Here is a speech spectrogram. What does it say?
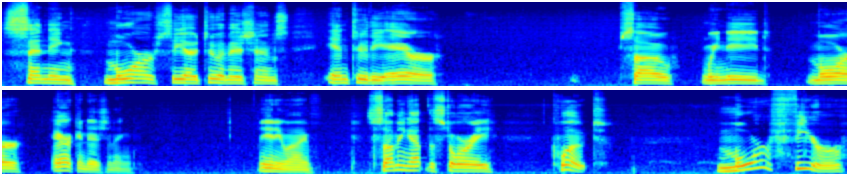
sending more CO2 emissions into the air. So we need more air conditioning. Anyway, summing up the story, quote, more fear,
